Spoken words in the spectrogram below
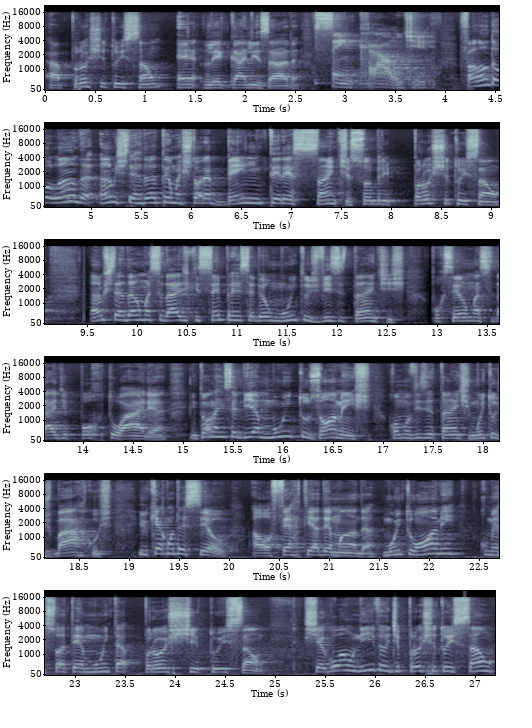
a prostituição é legalizada. Sem crowd. Falando da Holanda, Amsterdã tem uma história bem interessante sobre prostituição. Amsterdã é uma cidade que sempre recebeu muitos visitantes por ser uma cidade portuária. Então ela recebia muitos homens como visitantes, muitos barcos. E o que aconteceu? A oferta e a demanda. Muito homem começou a ter muita prostituição. Chegou a um nível de prostituição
